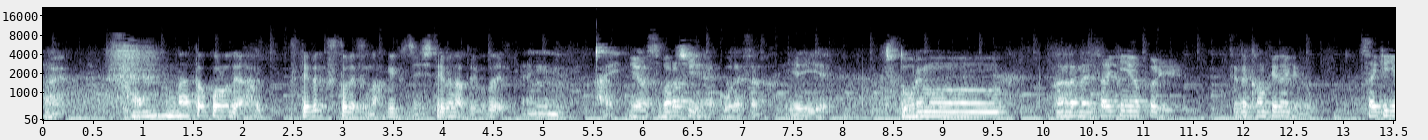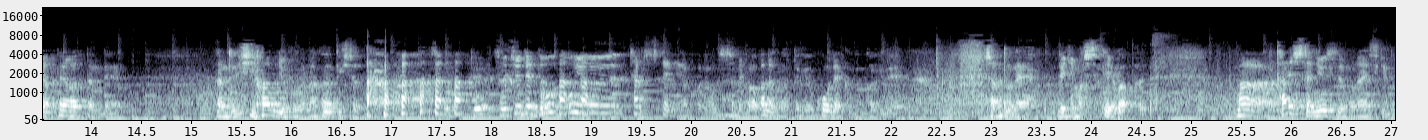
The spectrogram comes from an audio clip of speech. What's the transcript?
はい。そんなところではステストレスのはけ口にしてるなということですね、はい。いや素晴らしいね広大さん。いえいえ。ちょっと俺もあれだね最近やっぱり全然関係ないけど最近やってなかったんでなんて批判力がなくなってきちゃった。そうど途中でどうどういう着地点にやっぱり落としたのか分かんなくなったけど広大君のおかげでちゃんとねできました。よかったです。まあ大したニュースでもないですけど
